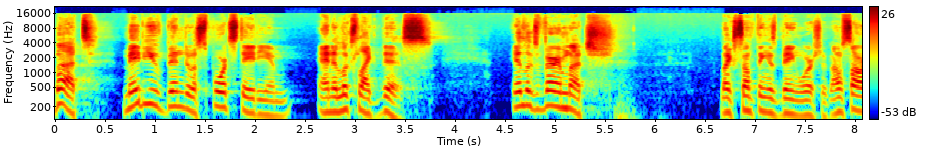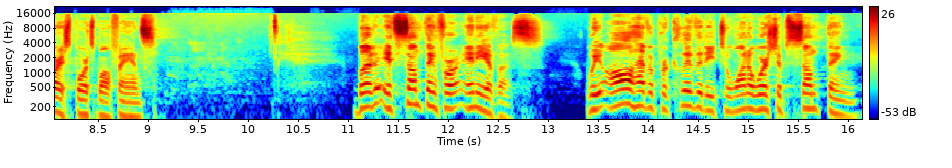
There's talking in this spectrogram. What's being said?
But maybe you've been to a sports stadium and it looks like this. It looks very much like something is being worshiped. I'm sorry, sports ball fans. But it's something for any of us. We all have a proclivity to want to worship something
